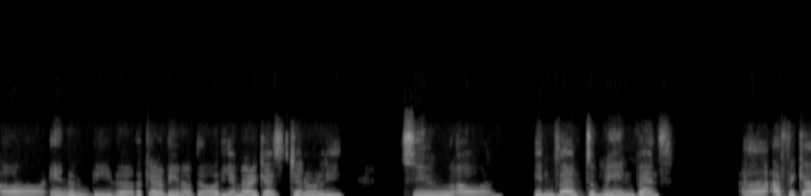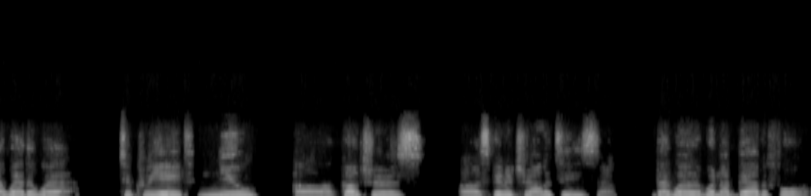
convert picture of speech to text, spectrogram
uh, in the, the, the, Caribbean of the, or the Americas generally to uh, invent, to reinvent uh, Africa where they were, to create new uh, cultures, uh, spiritualities uh, that were, were not there before.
